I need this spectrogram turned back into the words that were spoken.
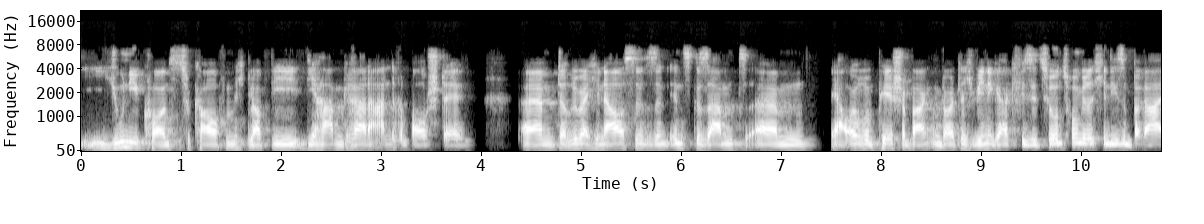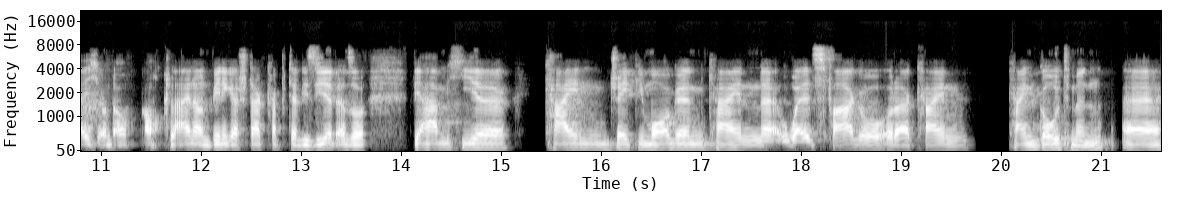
Unicorns zu kaufen. Ich glaube, die, die haben gerade andere Baustellen. Ähm, darüber hinaus sind, sind insgesamt ähm, ja, europäische Banken deutlich weniger akquisitionshungrig in diesem Bereich und auch, auch kleiner und weniger stark kapitalisiert. Also wir haben hier kein JP Morgan, kein äh, Wells Fargo oder kein, kein Goldman, äh,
